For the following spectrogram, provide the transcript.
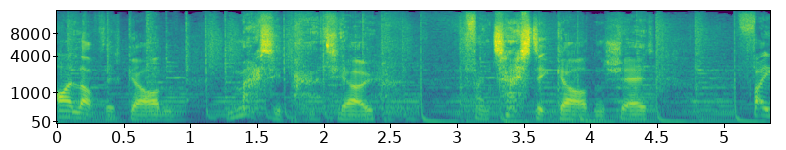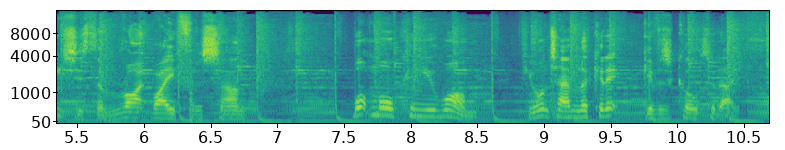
I love this garden. Massive patio, fantastic garden shed, faces the right way for the sun. What more can you want? If you want to have a look at it, give us a call today.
